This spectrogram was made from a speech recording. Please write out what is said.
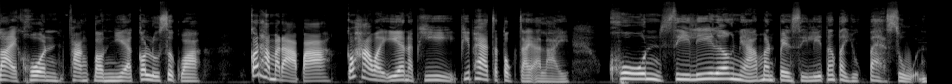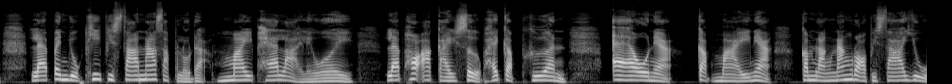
หลายคนฟังตอนนี้ก็รู้สึกว่า ก็ธรรมดาปะก็ Hawaiian อะพี่ พี่แพร์จะตกใจอะไรคุณซีรีส์เรื่องเนี้ยมันเป็นซีรีส์ตั้งแต่ยุค 80 และเป็นยุคที่พิซซ่าหน้าสับปะรดอะไม่แพร่หลายเลยเว้ย และพออากายเสิร์ฟให้กับเพื่อนแอลเนี่ย กับไมค์เนี่ยกำลังนั่งรอพิซซ่าอยู่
